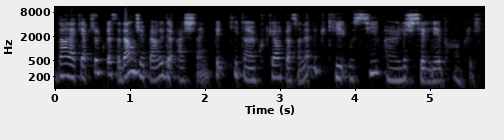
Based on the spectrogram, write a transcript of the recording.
Dans la capsule précédente, j'ai parlé de H5P, qui est un coup de cœur personnel et puis qui est aussi un logiciel libre en plus.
